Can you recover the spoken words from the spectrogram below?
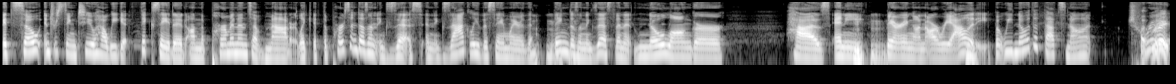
it's so interesting too how we get fixated on the permanence of matter. Like if the person doesn't exist in exactly the same way or the mm-hmm. thing doesn't exist, then it no longer has any mm-hmm. bearing on our reality. Mm. But we know that that's not uh, true. Uh, right.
